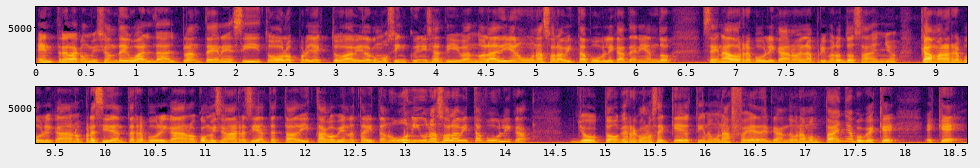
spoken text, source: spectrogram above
entre la Comisión de Igualdad, el Plan Tennessee, todos los proyectos, ha habido como cinco iniciativas, no le dieron una sola vista pública teniendo Senado republicano en los primeros dos años, Cámara republicano, presidente republicano, Comisión de Residente estadista, gobierno estadista, no hubo ni una sola vista pública. Yo tengo que reconocer que ellos tienen una fe del grande de una montaña, porque es que, es que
